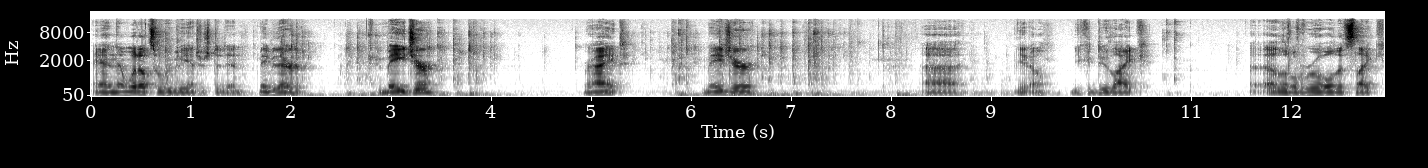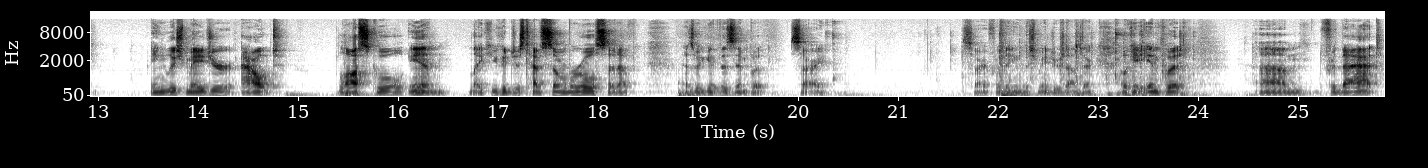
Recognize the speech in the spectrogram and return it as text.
And then what else would we be interested in? Maybe their major, right? Major. Uh, you know, you could do like a little rule that's like English major out, law school in. Like you could just have some rule set up as we get this input. Sorry. Sorry for the English majors out there. Okay, input um, for that.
